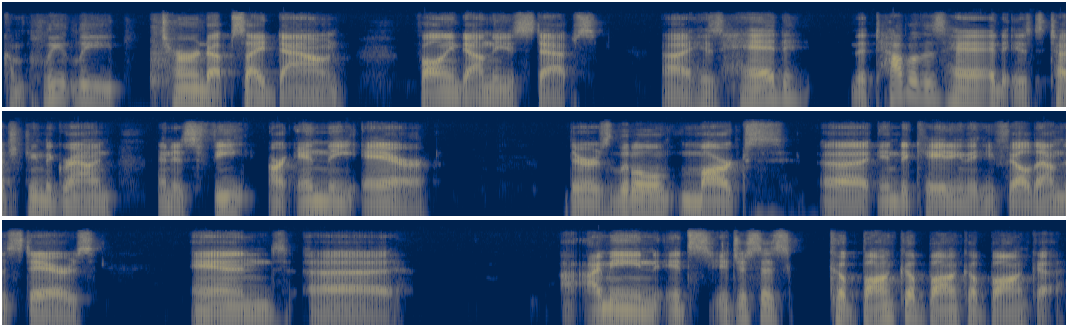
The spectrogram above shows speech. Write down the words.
completely turned upside down, falling down these steps. Uh, his head, the top of his head is touching the ground, and his feet are in the air. There's little marks uh, indicating that he fell down the stairs, and uh, I mean, it's it just says "kabonka bonka bonka,"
